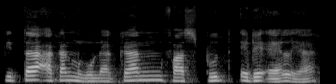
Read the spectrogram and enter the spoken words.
kita akan menggunakan fastboot EDL ya.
